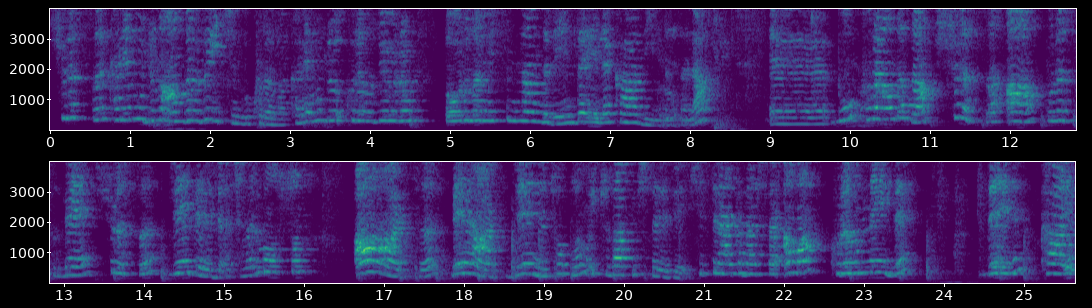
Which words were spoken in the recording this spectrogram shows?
Şurası kalem ucunu andırdığı için bu kurala. Kalem ucu kuralı diyorum. Doğruların isimlendireyim. D ile K diyeyim mesela. Ee, bu kuralda da şurası A, burası B, şurası C derece açılarım olsun. A artı B artı C'nin toplamı 360 derece eşittir arkadaşlar. Ama kuralım neydi? D'nin K'ya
